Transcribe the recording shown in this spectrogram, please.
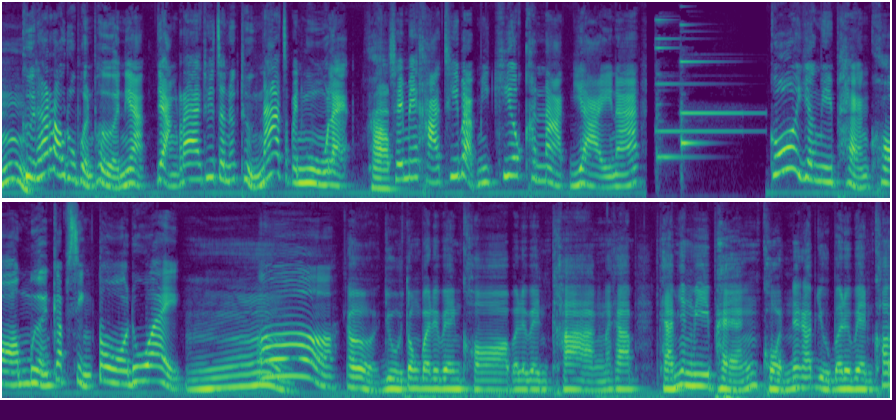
อืมคือถ้าเราดูเผินๆเนี่ยอย่างแรกที่จะนึกถึงน่าจะเป็นงูแหละครับใช่ไหมคะ ที่แบบมีเขี้ยวขนาดใหญ่นะก็ยังมีแผงคอเหมือนกับสิงโตด้วยอืมโอ้เออ อยู่ตรงบริเวณคอบริเวณคางนะครับ แถมยังมีแผงขนนะครับ อยู่บริเวณข้อ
